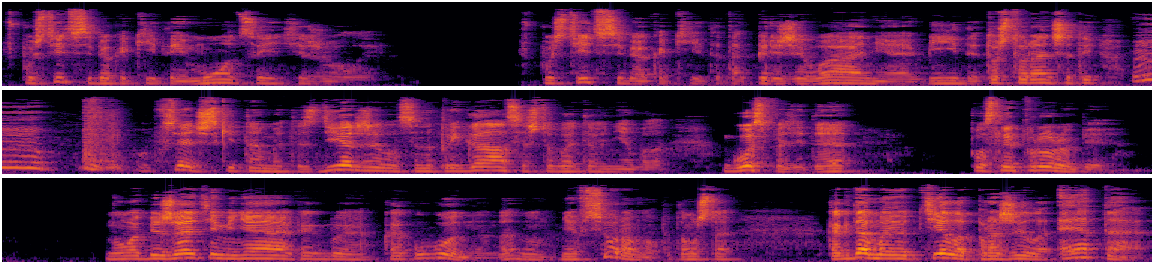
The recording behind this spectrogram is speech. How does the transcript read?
впустить в себя какие-то эмоции тяжелые, впустить в себя какие-то там переживания, обиды. То, что раньше ты э, всячески там это сдерживался, напрягался, чтобы этого не было. Господи, да, после проруби. Ну, обижайте меня как бы как угодно, да, ну, мне все равно, потому что когда мое тело прожило это,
